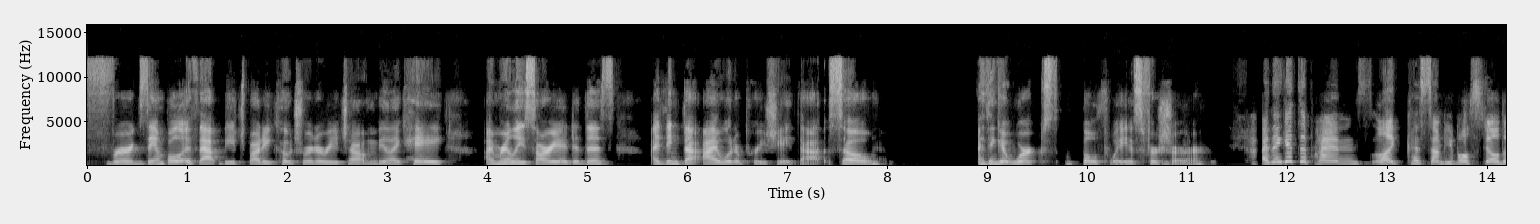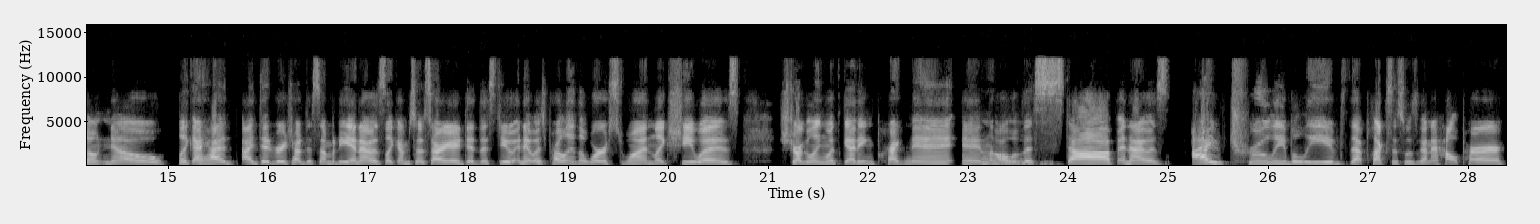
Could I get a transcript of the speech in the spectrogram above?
for example, if that Beachbody coach were to reach out and be like, hey, I'm really sorry I did this, I think that I would appreciate that. So I think it works both ways for sure. I think it depends, like, because some people still don't know. Like, I had, I did reach out to somebody and I was like, I'm so sorry I did this to you. And it was probably the worst one. Like, she was struggling with getting pregnant and all of this Oh. stuff. And I was, I truly believed that Plexus was going to help her.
